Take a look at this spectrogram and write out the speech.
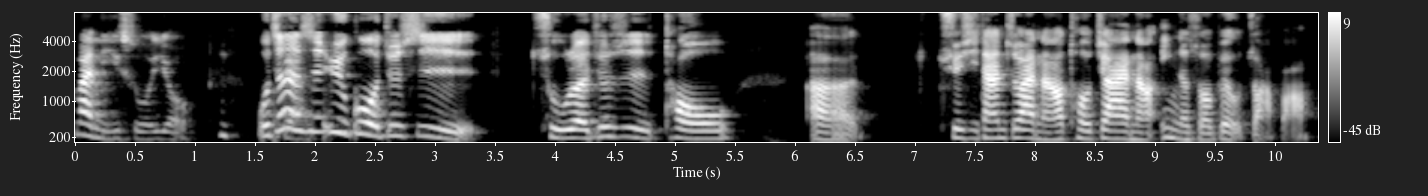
曼尼所有，我真的是遇过，就是除了就是偷呃学习单之外，然后偷教案，然后印的时候被我抓包，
